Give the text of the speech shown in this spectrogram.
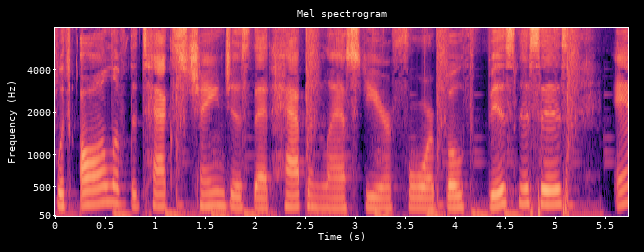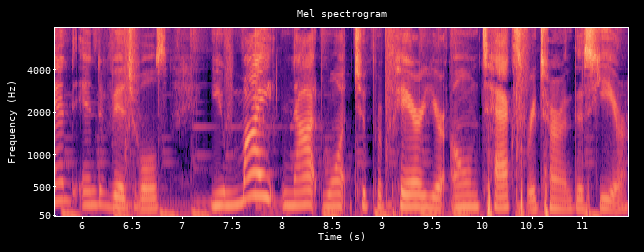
With all of the tax changes that happened last year for both businesses and individuals, you might not want to prepare your own tax return this year.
